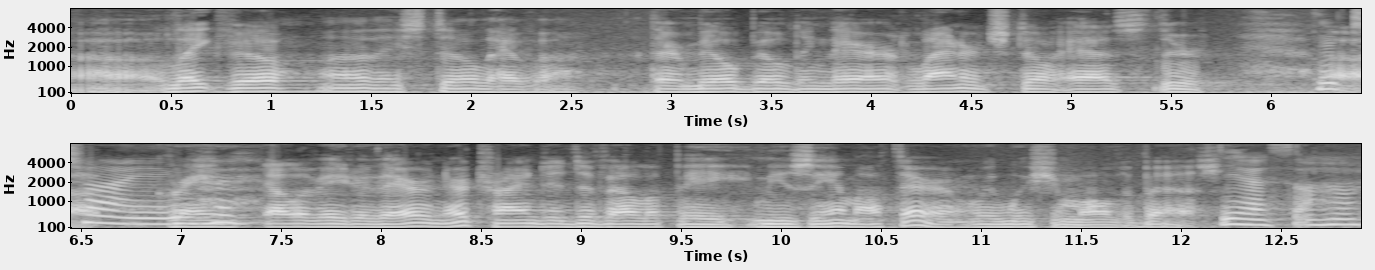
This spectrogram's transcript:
Uh, Lakeville, uh, they still have uh, their mill building there. Leonard still has their uh, grain elevator there, and they're trying to develop a museum out there, and we wish them all the best. Yes, uh-huh.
